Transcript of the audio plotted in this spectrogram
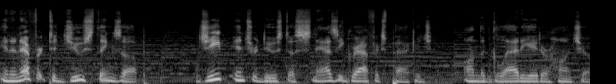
In an effort to juice things up, Jeep introduced a snazzy graphics package on the Gladiator Honcho.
